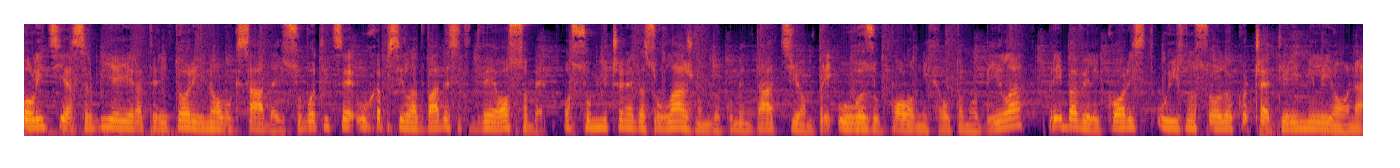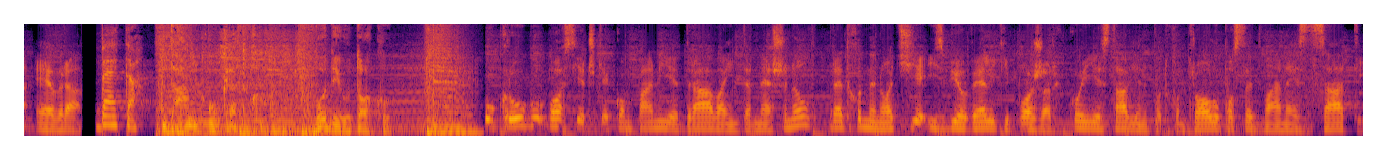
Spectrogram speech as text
Policija Srbije je na teritoriji Novog Sada i Subotice uhapsila 22 osobe osumnjičene da su lažnom dokumentacijom pri uvozu polovnih automobila pribavili korist u iznosu od oko 4 miliona evra. Beta. Dan ukratko. Budi u toku. U krugu osječke kompanije Drava International prethodne noći je izbio veliki požar koji je stavljen pod kontrolu posle 12 sati.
